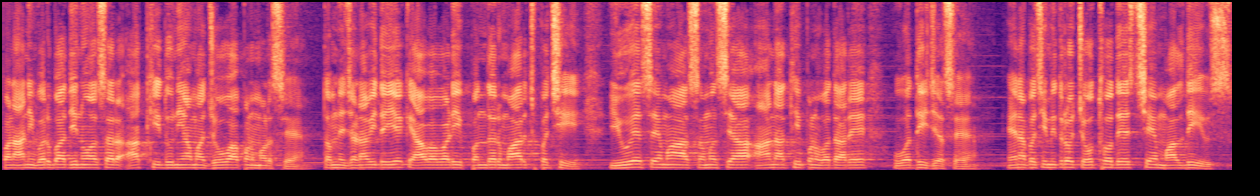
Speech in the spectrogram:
પણ આની બરબાદીનો અસર આખી દુનિયામાં જોવા પણ મળશે. તમને જણાવી દઈએ કે આવાવાળી પંદર માર્ચ પછી યુએસએમાં આ સમસ્યા આનાથી પણ વધારે વધી જશે. એના પછી મિત્રો ચોથો દેશ છે માલદીવ્સ.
